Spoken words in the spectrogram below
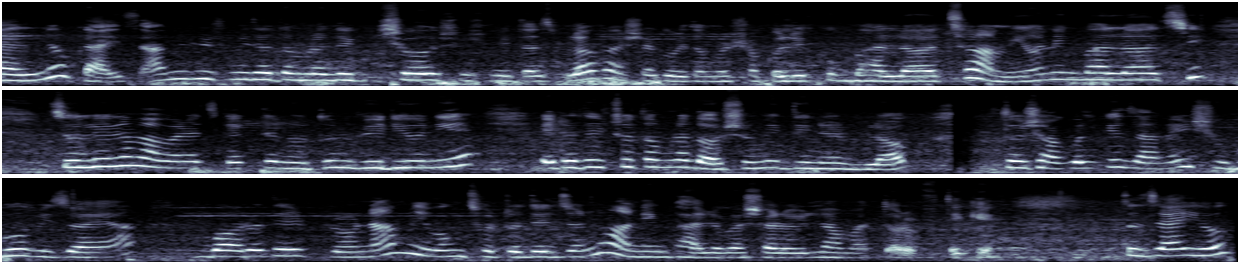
হ্যালো গাইস আমি সুস্মিতা, তোমরা দেখছ সুস্মিতাস ব্লগ। আশা করি তোমরা সকলে খুব ভালো আছো আমি অনেক ভালো আছি। চলে এলাম আবার আজকে একটা নতুন ভিডিও নিয়ে। এটা দেখছ তোমরা দশমীর দিনের ব্লগ। তো সকলকে জানাই শুভ বিজয়া। বড়দের প্রণাম এবং ছোটদের জন্য অনেক ভালোবাসা রইল আমার তরফ থেকে। তো যাই হোক,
